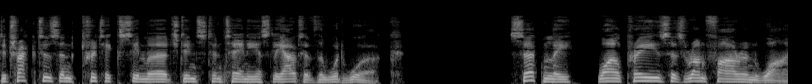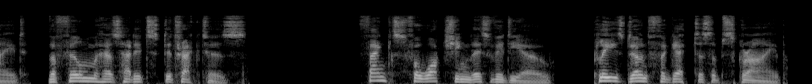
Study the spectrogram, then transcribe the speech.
detractors and critics emerged instantaneously out of the woodwork. Certainly, while praise has run far and wide, the film has had its detractors. Thanks for watching this video. Please don't forget to subscribe.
